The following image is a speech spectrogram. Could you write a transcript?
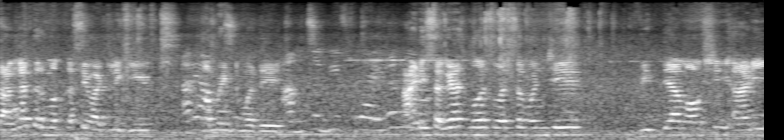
सांगा तर मग कसे वाटले गिफ्ट गिफ्ट राहिलं आणि सगळ्यात महत्त्वाचं म्हणजे विद्या मावशी आणि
